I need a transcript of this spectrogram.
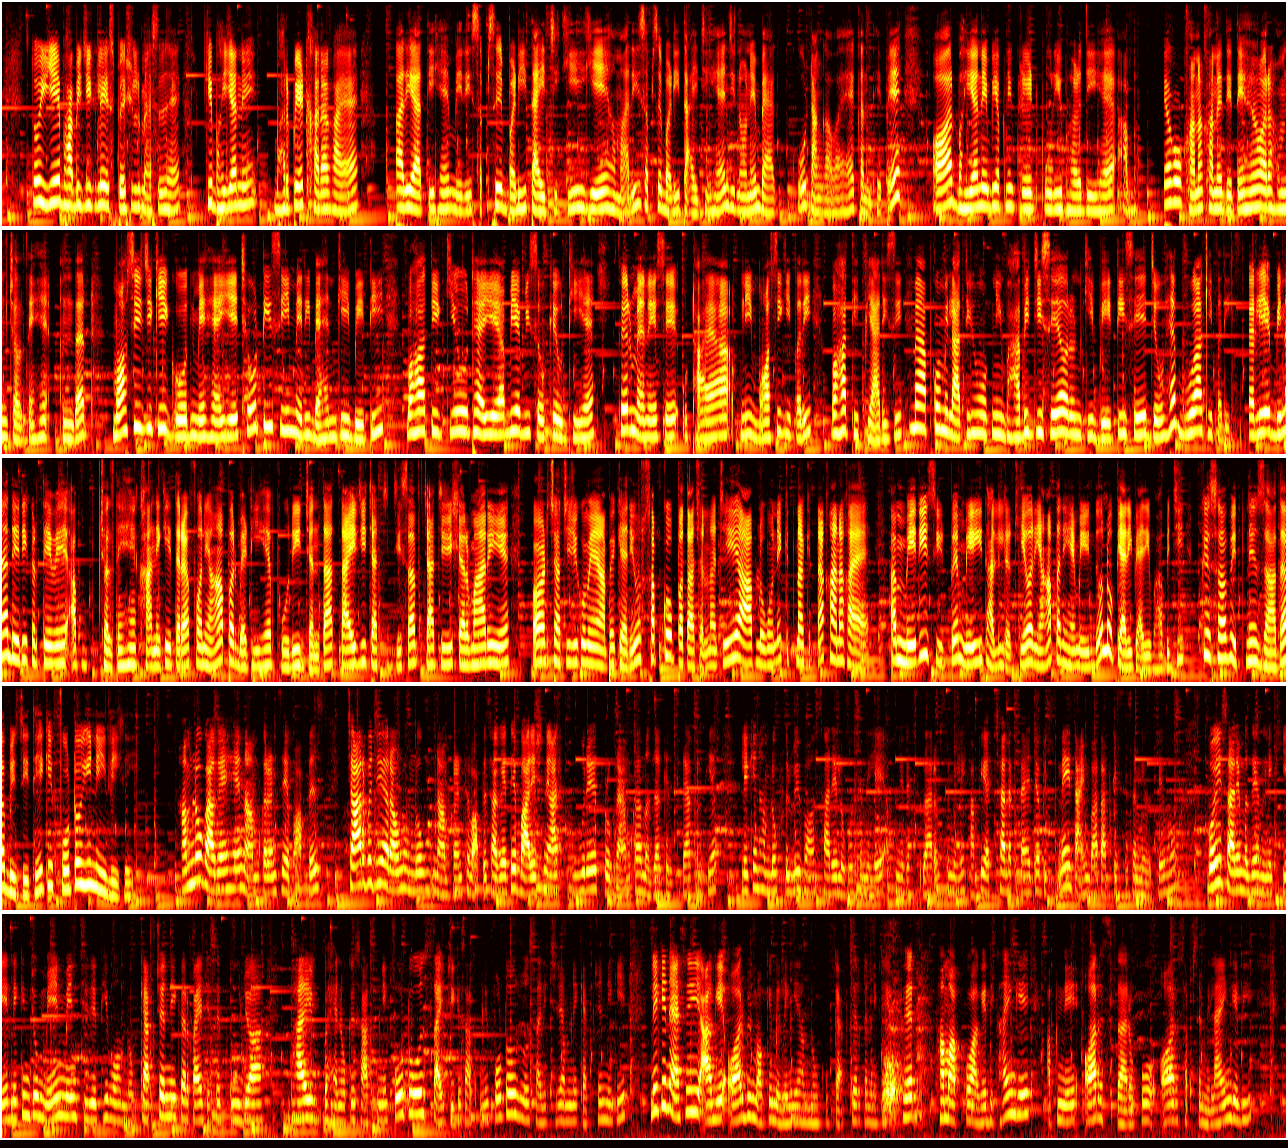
तो ये भाभी जी के लिए स्पेशल मैसेज है कि भैया ने भरपेट खाना खाया है। बारी आती है मेरी सबसे बड़ी ताई जी की। ये हमारी सबसे बड़ी ताई जी हैं जिन्होंने बैग को टांगा हुआ है कंधे पे और भैया ने भी अपनी प्लेट पूरी भर दी है। अब भैया को खाना खाने देते हैं और हम चलते हैं अंदर मौसी जी की गोद में है ये छोटी सी मेरी बहन की बेटी। बहुत ही क्यूट है ये। अभी अभी सो के उठी है। फिर मैंने इसे उठाया अपनी मौसी की परी। बहुत ही प्यारी सी। मैं आपको मिलाती हूँ अपनी भाभी जी से और उनकी बेटी से जो है बुआ की परी। चलिए बिना देरी करते हुए अब चलते हैं खाने की तरफ़ और यहाँ पर बैठी है पूरी जनता। ताई जी, चाची जी सब। चाची जी शर्मा रही है। और चाची जी को मैं यहाँ पे कह रही हूँ, सबको पता चलना चाहिए आप लोगों ने कितना कितना खाना खाया है। अब मेरी सीट पे मेरी थाली रखी है और यहाँ पर है मेरी दोनों प्यारी प्यारी भाभी जी, के सब इतने ज़्यादा बिज़ी थे कि फ़ोटो ही नहीं ली गई। हम लोग आ गए हैं नामकरण से वापस। चार बजे अराउंड हम लोग नामकरण से वापस आ गए थे। बारिश ने आज पूरे प्रोग्राम का मज़ा किरकिरा कर दिया। लेकिन हम लोग फिर भी बहुत सारे लोगों से मिले, अपने रिश्तेदारों से मिले। काफ़ी अच्छा लगता है जब इतने टाइम बाद आप किसी से मिलते हो। वही सारे मज़े हमने किए। लेकिन जो मेन मेन चीज़ें थी वो हम लोग कैप्चर नहीं कर पाए, जैसे पूजा भाई बहनों के साथ अपनी फ़ोटोज़ साइटी के साथ अपनी फ़ोटोज़ वो सारी चीज़ें हमने कैप्चर नहीं की। लेकिन ऐसे ही आगे और भी मौके मिलेंगे हम लोगों को कैप्चर करने के लिए। फिर हम आपको आगे दिखाएँगे, अपने और रिश्तेदारों को और सबसे मिलाएँगे भी।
